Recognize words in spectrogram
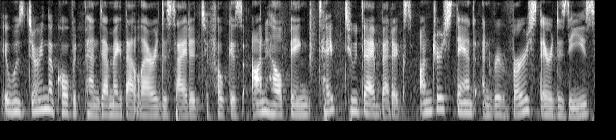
It was during the COVID pandemic that Lara decided to focus on helping type 2 diabetics understand and reverse their disease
